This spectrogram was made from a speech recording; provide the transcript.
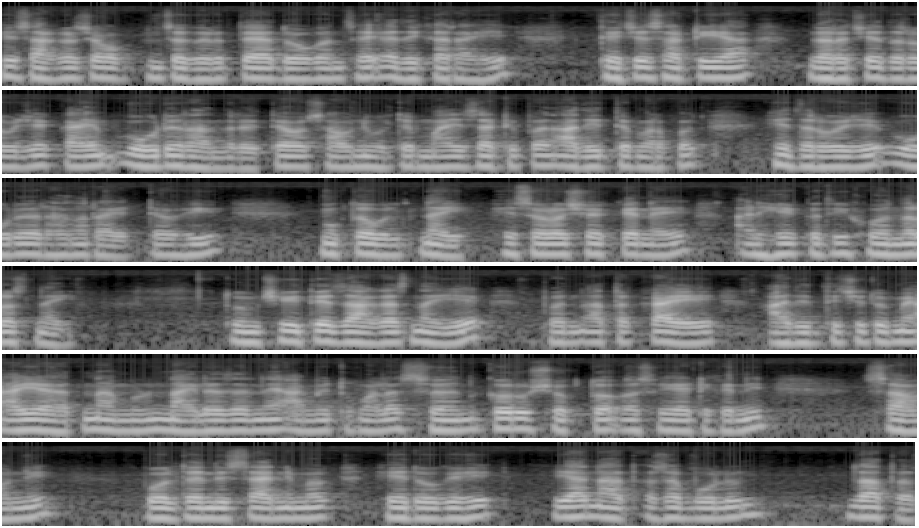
हे सागरच्या बाबतींचं घर त्या दोघांचाही अधिकार आहे. त्याच्यासाठी या घराचे दरवाजे कायम उघडे राहणार आहेत. तेव्हा सावनी बोलते माझ्यासाठी पण आदित्यमार्फत हे दरवाजे उघडे राहणार आहेत. तेव्हा ही मुक्त बोलत नाही हे सगळं शक्य नाही आणि हे कधी होणारच नाही. तुमची इथे जागाच नाही आहे पण आता काय आहे? आदित्यची तुम्ही आई आहात ना म्हणून नाईलाजाने आम्ही तुम्हाला सहन करू शकतो असं या ठिकाणी सावनी बोलताना दिसते आणि मग हे दोघेही या नात असं बोलून जातात.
